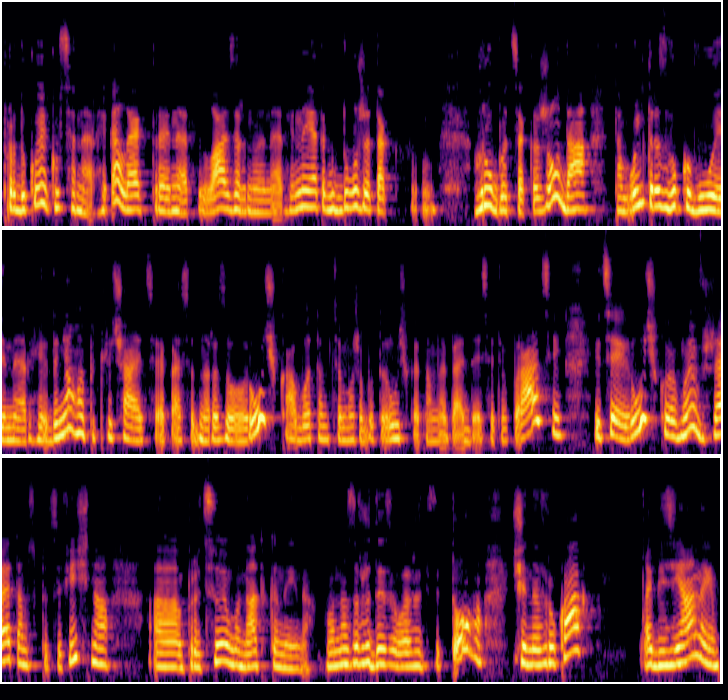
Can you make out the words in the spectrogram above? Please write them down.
продукує якусь енергію, електроенергію, лазерну енергію. Ну я так дуже так грубо це кажу, да? там ультразвукову енергію. До нього підключається якась одноразова ручка, або там це може бути ручка там на 5-10 операцій. І цією ручкою ми вже там специфічно е, працюємо на тканинах. Вона завжди залежить від того, чи не в руках обіз'яни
